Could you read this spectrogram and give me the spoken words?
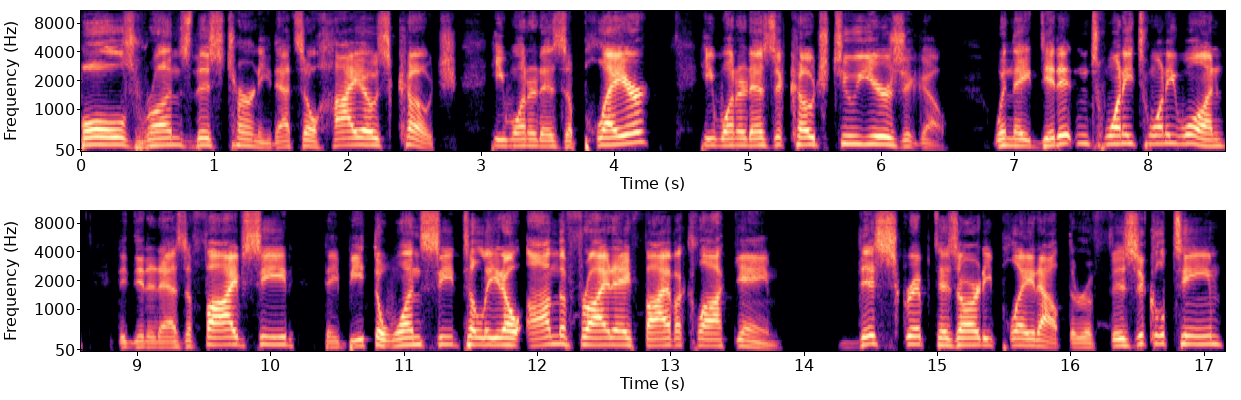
Boals runs this tourney. That's Ohio's coach. He won it as a player. He won it as a coach two years ago. When they did it in 2021, they did it as a five seed. They beat the one seed Toledo on the Friday, five o'clock game. This script has already played out. They're a physical team,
